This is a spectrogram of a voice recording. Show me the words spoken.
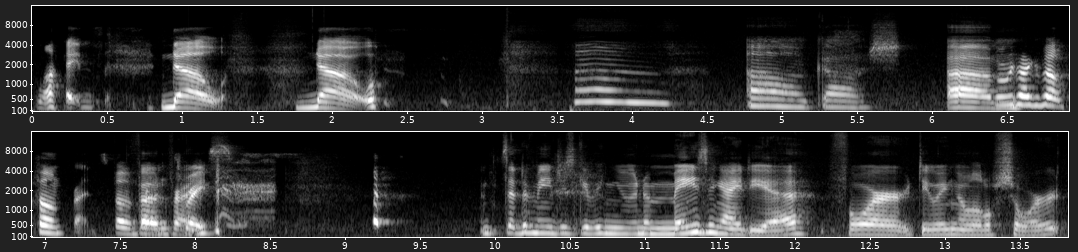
slides. No. No. oh gosh. Um, we're talking about phone friends. Phone, phone friends. friends. Right. Instead of me just giving you an amazing idea for doing a little short,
